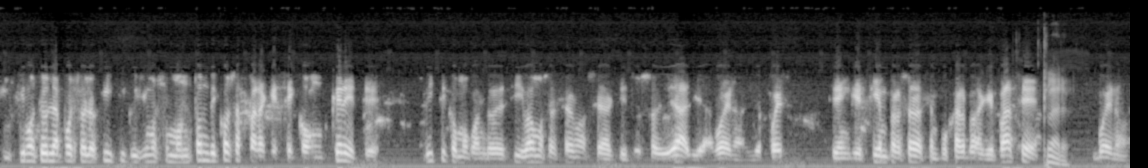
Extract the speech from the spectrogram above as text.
hicimos todo el apoyo logístico, hicimos un montón de cosas para que se concrete, viste como cuando decís, vamos a hacer, no sé, actitud solidaria, bueno, y después tienen que 100 personas empujar para que pase, Claro. bueno,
